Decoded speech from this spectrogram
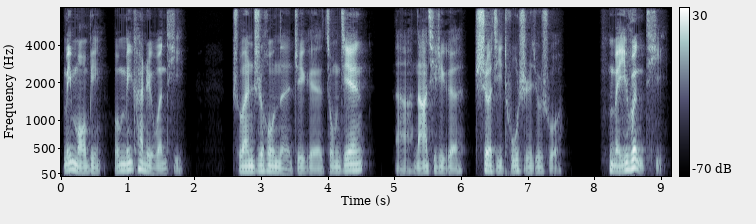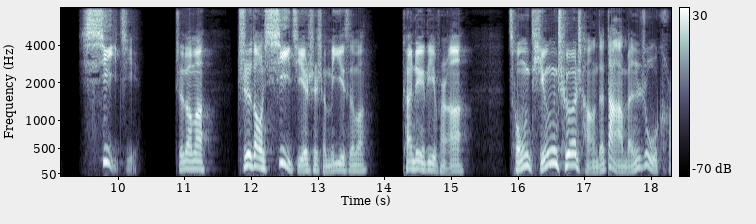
没毛病，我们没看这个问题。说完之后呢，这个总监啊，拿起这个设计图纸就说：“没问题，细节，知道吗？知道细节是什么意思吗？看这个地方啊，从停车场的大门入口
